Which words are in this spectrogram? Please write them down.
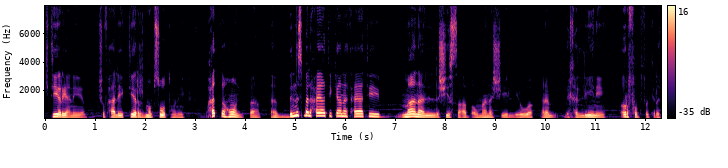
كتير يعني أشوف حالي كتير مبسوط هونيك وحتى هون فبالنسبة لحياتي كانت حياتي ما أنا الشيء الصعب أو ما أنا الشيء اللي هو أنا بخليني أرفض فكرة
